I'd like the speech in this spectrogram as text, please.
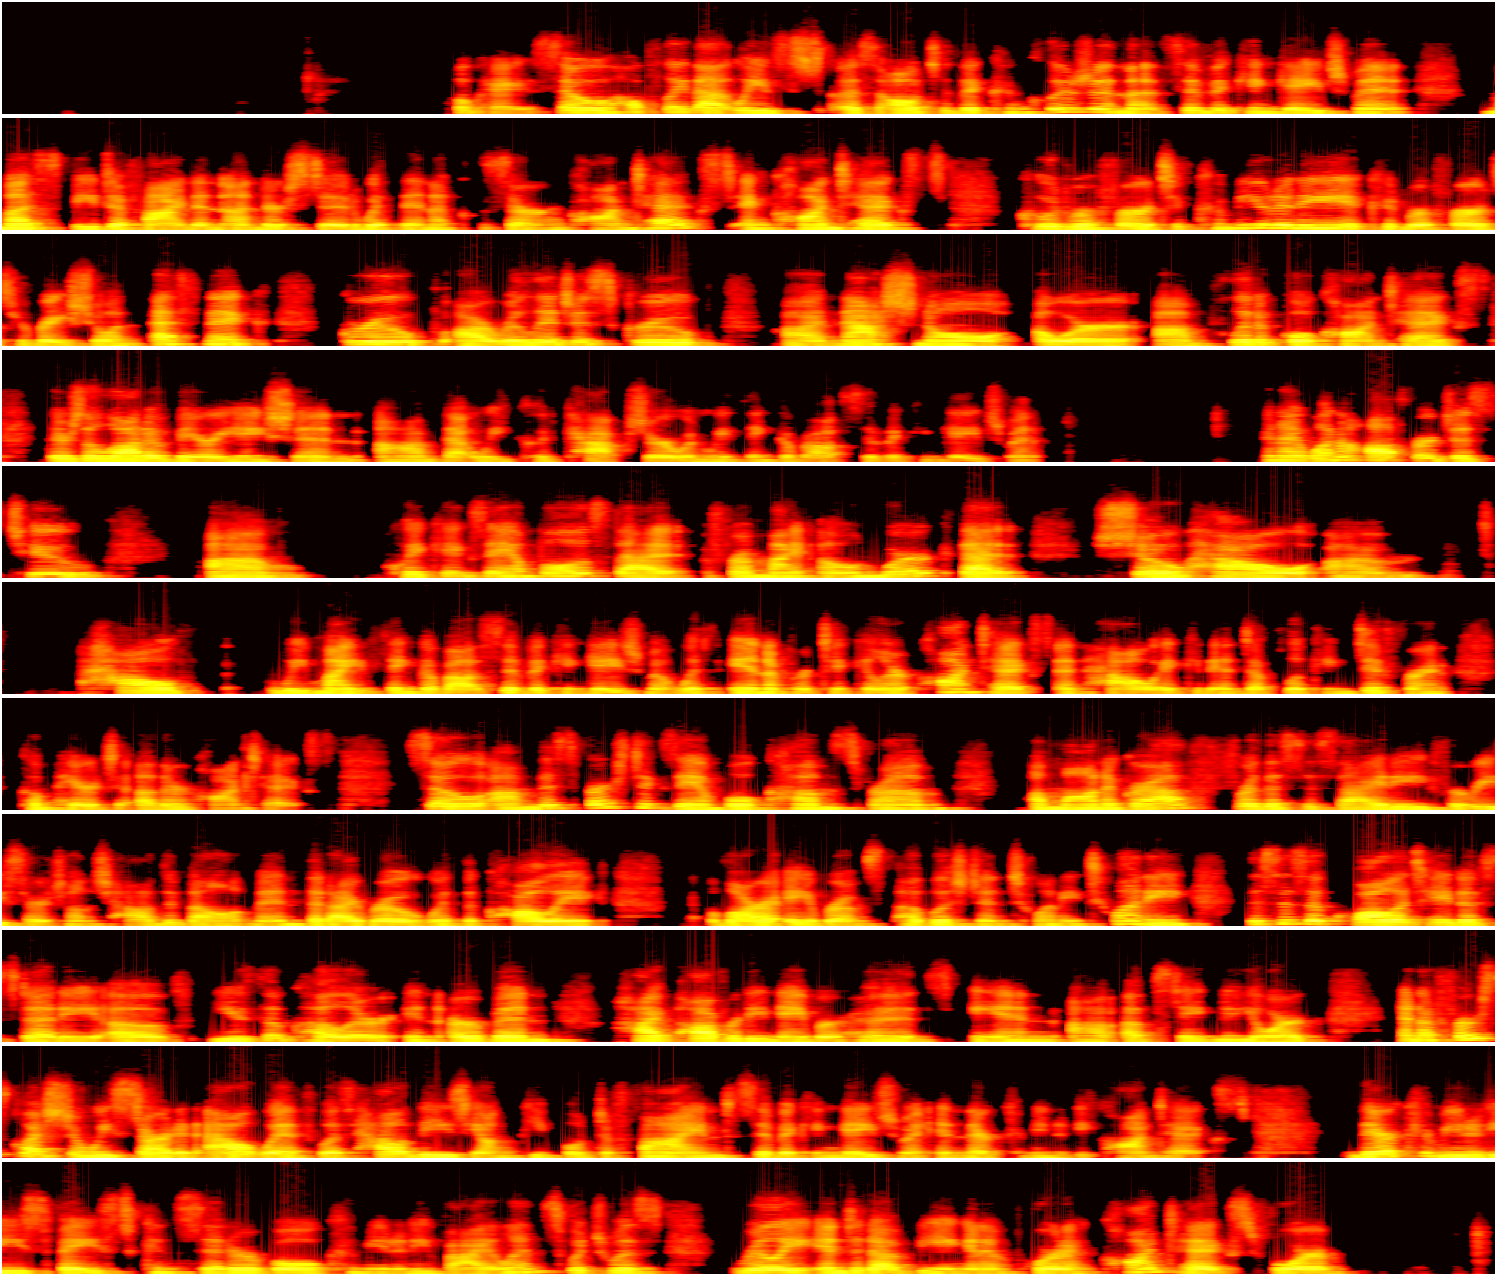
Okay, so hopefully that leads us all to the conclusion that civic engagement must be defined and understood within a certain context, and context could refer to community, it could refer to racial and ethnic group, our religious group, uh, national or um, political context, there's a lot of variation um, that we could capture when we think about civic engagement. And I want to offer just two um, quick examples that from my own work that show how um, how we might think about civic engagement within a particular context and how it could end up looking different compared to other contexts. So um, this first example comes from a monograph for the Society for Research on Child Development that I wrote with a colleague, Laura Abrams, published in 2020. This is a qualitative study of youth of color in urban high poverty neighborhoods in uh, upstate New York. And a first question we started out with was how these young people defined civic engagement in their community context their communities faced considerable community violence, which was really ended up being an important context for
